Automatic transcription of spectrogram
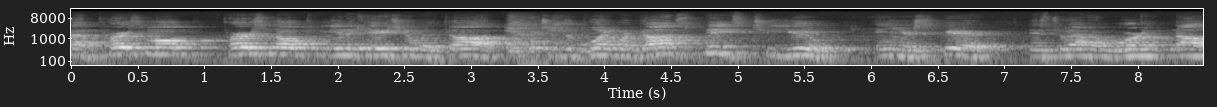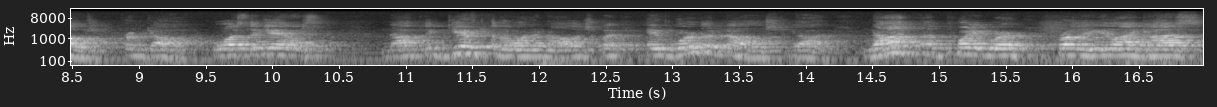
have personal, personal communication with God to the point where God speaks to you in your spirit is to have a word of knowledge from God. Once again, it's not the gift of the word of knowledge, but a word of knowledge to God. Not a point where, Brother Eli, God's,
